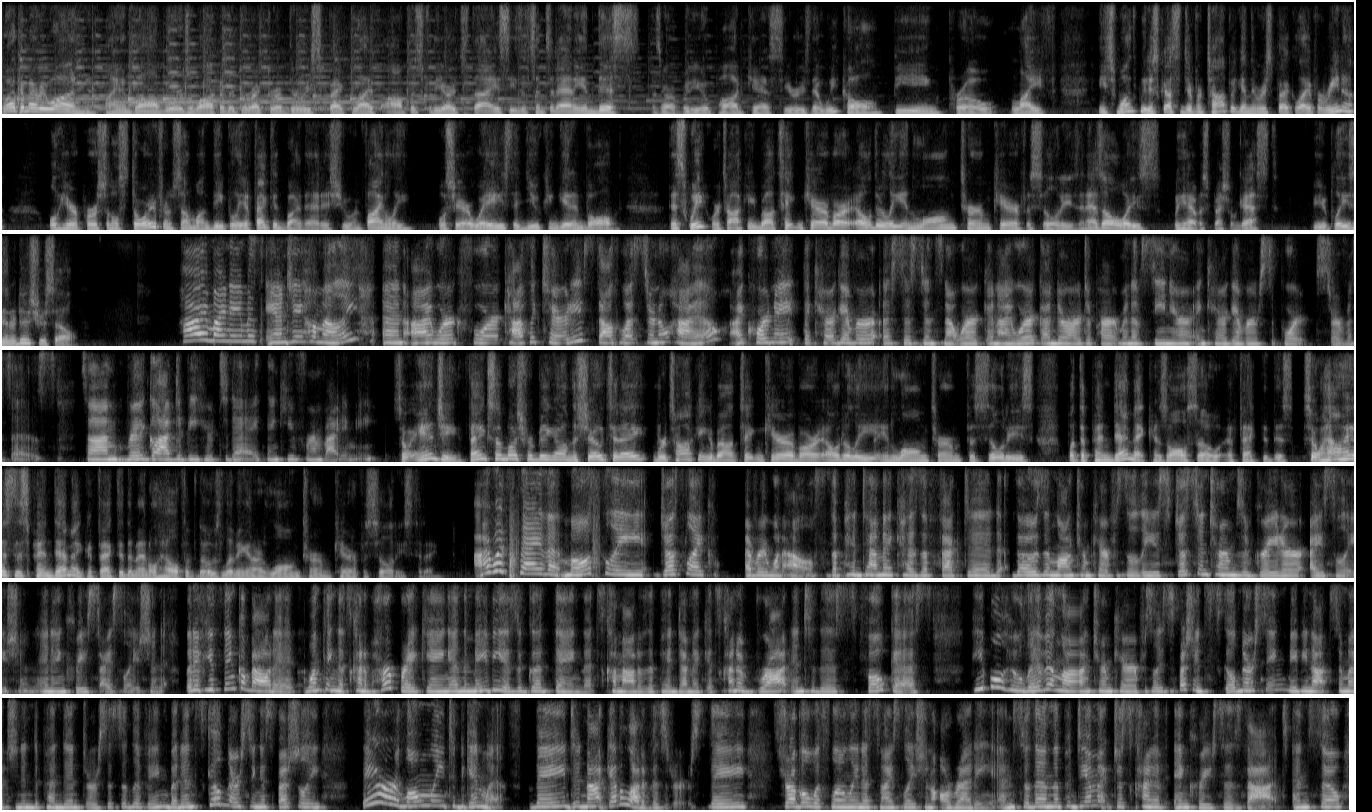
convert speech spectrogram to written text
Welcome, everyone. I am Bob Wurzelbacher, the director of the Respect Life Office for the Archdiocese of Cincinnati, and this is our video podcast series that we call Being Pro Life. Each month, we discuss a different topic in the Respect Life arena. We'll hear a personal story from someone deeply affected by that issue, and finally, we'll share ways that you can get involved. This week, we're talking about taking care of our elderly in long term care facilities, and as always, we have a special guest. Will you please introduce yourself? Hi, my name is Angie Homelli, and I work for Catholic Charities Southwestern Ohio. I coordinate the Caregiver Assistance Network, and I work under our Department of Senior and Caregiver Support Services. So I'm very glad to be here today. Thank you for inviting me. So, Angie, thanks so much for being on the show today. We're talking about taking care of our elderly in long term facilities, but the pandemic has also affected this. So, how has this pandemic affected the mental health of those living in our long term care facilities today? I would say that mostly, just like everyone else, the pandemic has affected those in long term care facilities just in terms of greater isolation and increased isolation. But if you think about it, one thing that's kind of heartbreaking and maybe is a good thing that's come out of the pandemic, it's kind of brought into this focus people who live in long-term care facilities especially in skilled nursing maybe not so much in independent or assisted living but in skilled nursing especially they are lonely to begin with. They did not get a lot of visitors. They struggle with loneliness and isolation already. And so then the pandemic just kind of increases that. And so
